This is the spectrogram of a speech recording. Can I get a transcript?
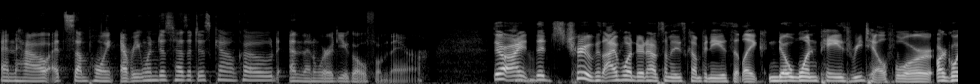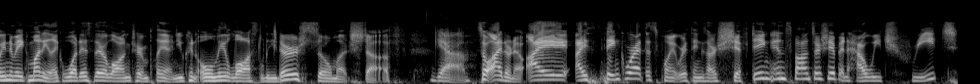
and how at some point everyone just has a discount code and then where do you go from there? There are that's true because I've wondered how some of these companies that like no one pays retail for are going to make money. Like what is their long-term plan? You can only loss leader so much stuff. Yeah. So I don't know. I I think we're at this point where things are shifting in sponsorship and how we treat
